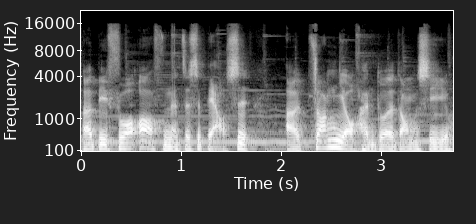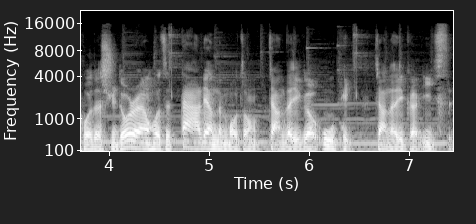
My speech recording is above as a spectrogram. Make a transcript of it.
而 before of 呢，则是表示呃装有很多的东西，或者许多人，或者大量的某种这样的一个物品这样的一个意思。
